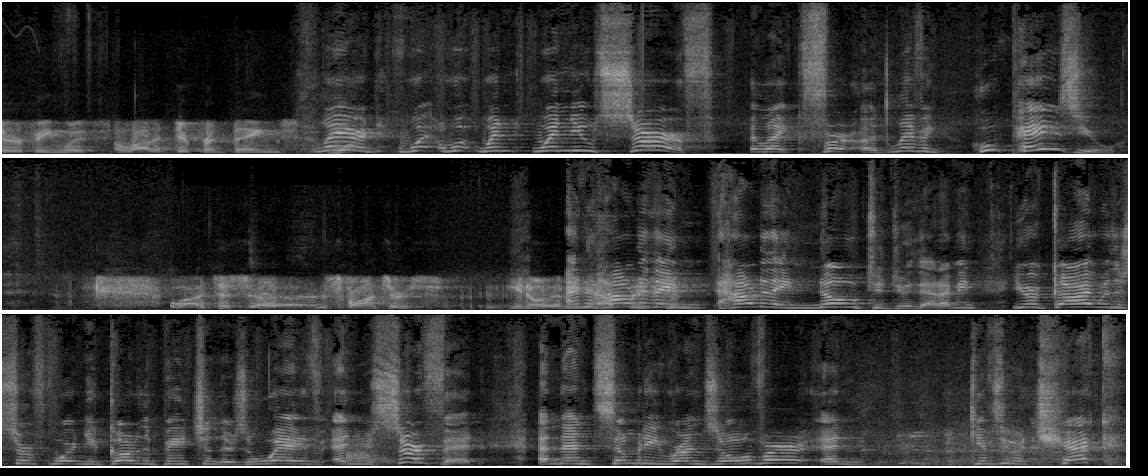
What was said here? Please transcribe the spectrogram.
surfing with a lot of different things. Laird, wh- wh- when when you surf, like for a living, who pays you? Well, just uh, sponsors. You know, I mean, and how do they get- how do they know to do that? I mean, you're a guy with a surfboard and you go to the beach and there's a wave and you surf it, and then somebody runs over and gives you a check.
